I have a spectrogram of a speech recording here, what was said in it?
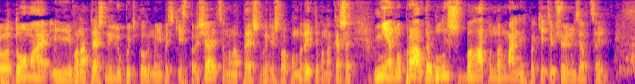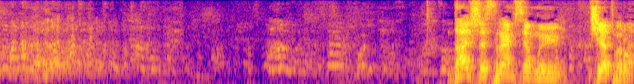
вдома, і вона теж не любить, коли мої батьки сперечаються. Вона теж вирішила помирити. Вона каже: Ні, ну правда, були ж багато нормальних пакетів. Чого він взяв цей? Дальше сремся ми четверо.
